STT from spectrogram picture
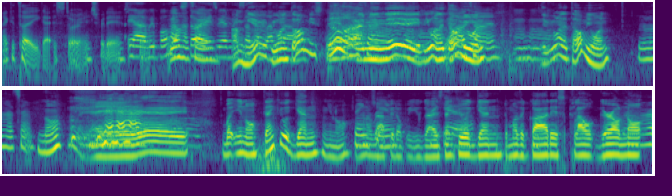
I could tell you guys stories for days. Yeah, we both don't have, time. stories. We have I'm here if you want to left tell me still. don't I have mean, time. hey, if you want to tell me have one. Mm-hmm. If you want to tell me one. We don't have time. No. hey. But you know, thank you again. You know, Thank I'm gonna wrap it up with you guys. Thank Thank, you. you. again, the mother goddess, clout girl, no Earl,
